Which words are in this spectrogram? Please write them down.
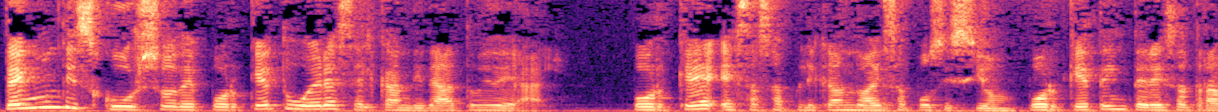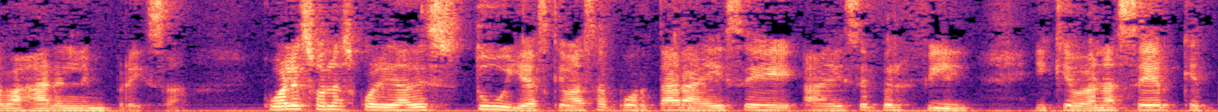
Ten un discurso de por qué tú eres el candidato ideal, por qué estás aplicando a esa posición, por qué te interesa trabajar en la empresa cuáles son las cualidades tuyas que vas a aportar a ese, a ese perfil y que van a hacer que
